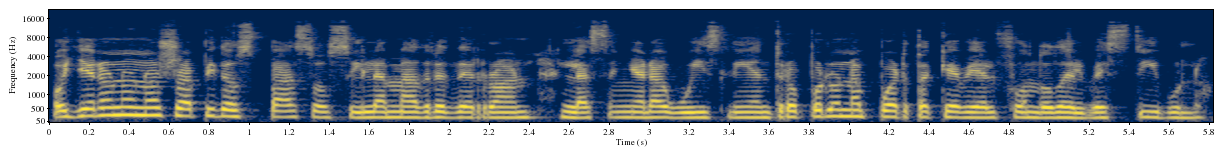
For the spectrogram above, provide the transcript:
Oyeron unos rápidos pasos y la madre de Ron, la señora Weasley, entró por una puerta que había al fondo del vestíbulo.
